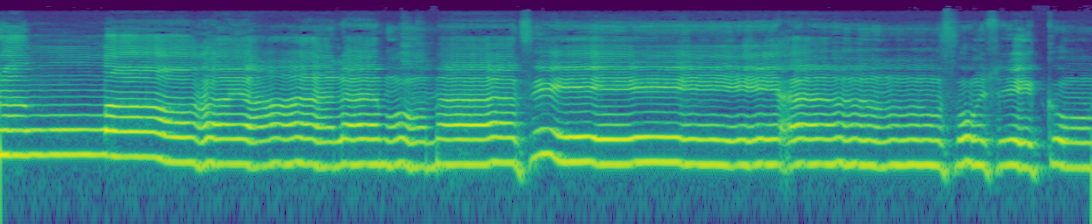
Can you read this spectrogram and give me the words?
إن الله يعلم ما في أنفسكم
